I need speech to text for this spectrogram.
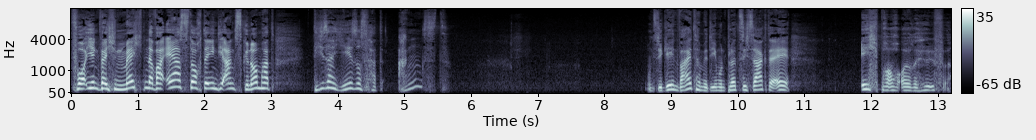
vor irgendwelchen Mächten? Da war er es doch, der ihnen die Angst genommen hat. Dieser Jesus hat Angst? Und sie gehen weiter mit ihm und plötzlich sagt er, ey, ich brauche eure Hilfe.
